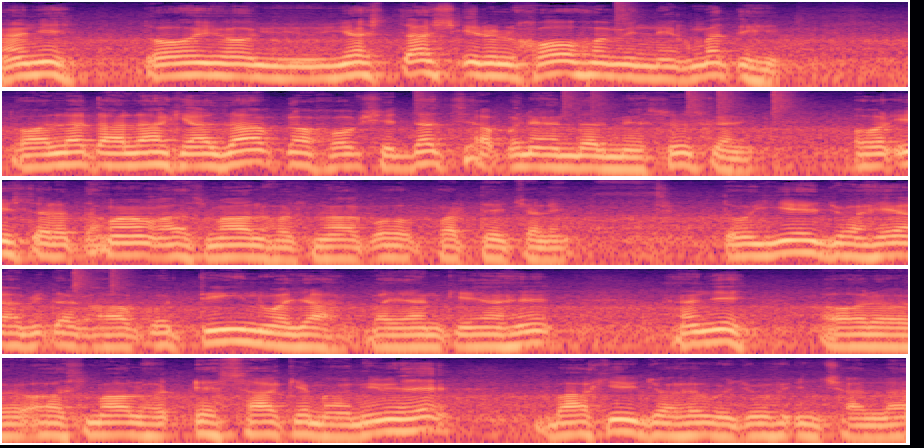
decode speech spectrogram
ہاں جی تو یش الخوف من نعمت ہی تو اللہ تعالیٰ کے عذاب کا خوف شدت سے اپنے اندر محسوس کریں۔ اور اس طرح تمام آسمان حسنہ کو پڑھتے چلیں۔ تو یہ جو ہے ابھی تک آپ کو تین وجہ بیان کیا ہیں۔ ہاں جی؟ اور آسما احسا کے معنی میں ہے۔ باقی جو ہے وہ جو ان شاء اللہ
